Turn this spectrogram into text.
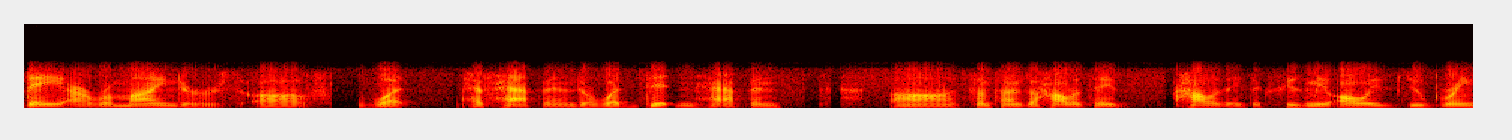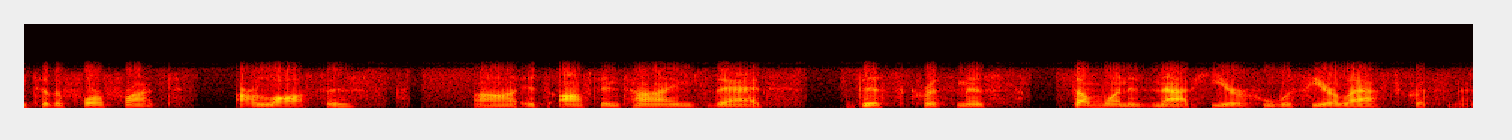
They are reminders of what has happened or what didn't happen. Uh, sometimes the holidays, holidays, excuse me, always do bring to the forefront our losses. Uh, it's oftentimes that this Christmas someone is not here who was here last Christmas.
